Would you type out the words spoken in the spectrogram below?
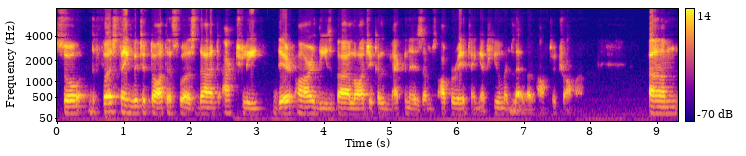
So, the first thing which it taught us was that actually there are these biological mechanisms operating at human level after trauma. Um,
